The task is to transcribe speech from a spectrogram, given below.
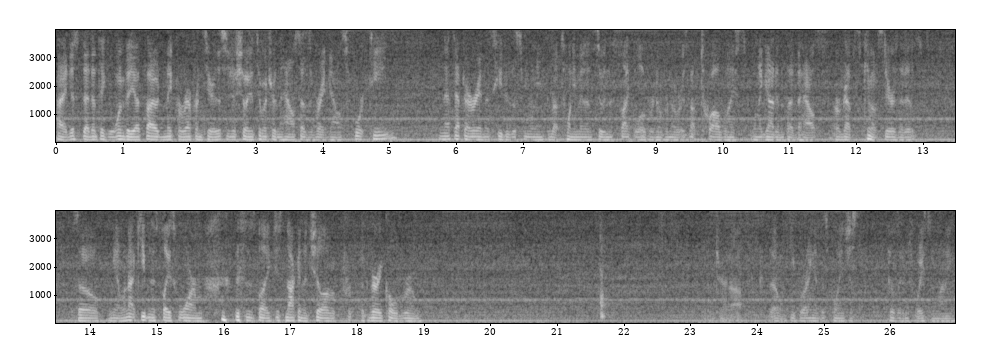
Alright, just uh, don't take one video I thought I would make for reference here. This is just showing the temperature in the house as of right now. It's 14. And that's after I ran this heater this morning for about 20 minutes doing this cycle over and over and over. It was about 12 when I, when I got inside the house. Or got came upstairs, that is. So, again, we're not keeping this place warm. this is like just knocking the chill out of a, a very cold room. Turn it off because I don't keep running at this point. It just feels like I'm just wasting money.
